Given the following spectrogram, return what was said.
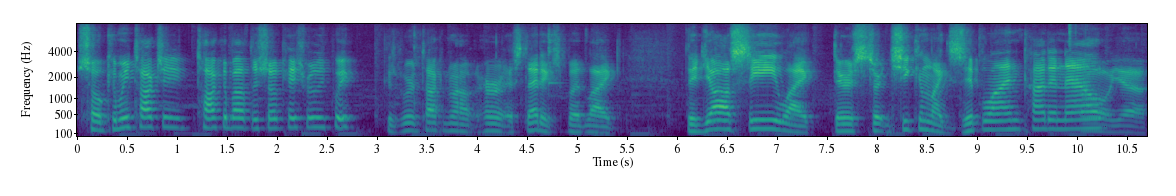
So can we talk to talk about the showcase really quick? Because we were talking about her aesthetics, but like, did y'all see like there's certain she can like zip line kind of now? Oh yeah.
